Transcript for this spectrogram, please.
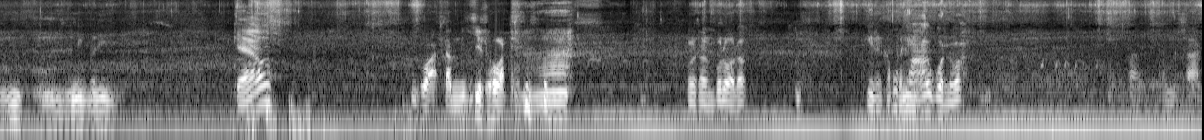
อืมอืมอันนี้ปลานิ่นแก้วกว่าตำนี้กี่รอดอ่าโอ้ทันบุรอดแล้วนี่แหละครับปลาหนิ่นมาอ้วนวะธรรมชาติ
